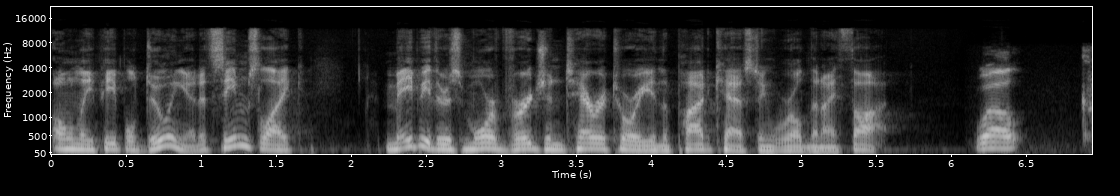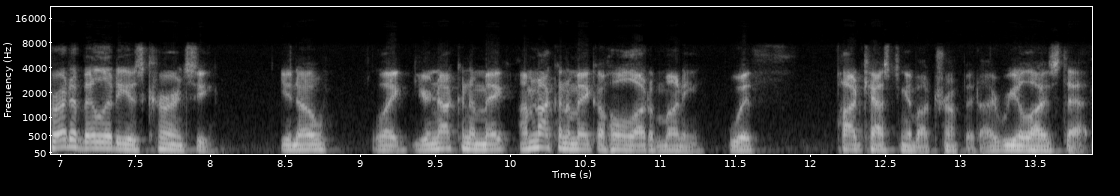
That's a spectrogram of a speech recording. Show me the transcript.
only people doing it, it seems like maybe there's more virgin territory in the podcasting world than I thought. Well, credibility is currency. You know, like you're not going to make I'm not going to make a whole lot of money with podcasting about trumpet. I realize that.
